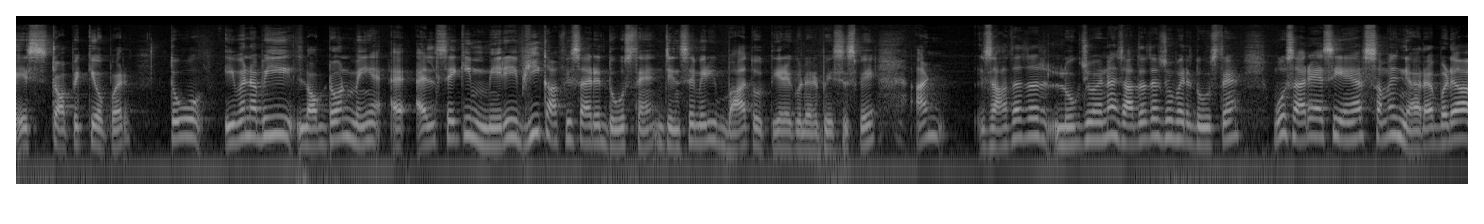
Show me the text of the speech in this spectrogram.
इस टॉपिक के ऊपर तो इवन अभी लॉकडाउन में एल से कि मेरे भी काफ़ी सारे दोस्त हैं, जिनसे मेरी बात होती है रेगुलर बेसिस पे। एंड ज़्यादातर लोग जो है ना, ज़्यादातर जो मेरे दोस्त हैं, वो सारे ऐसे हैं, यार समझ नहीं आ रहा है बड़ा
